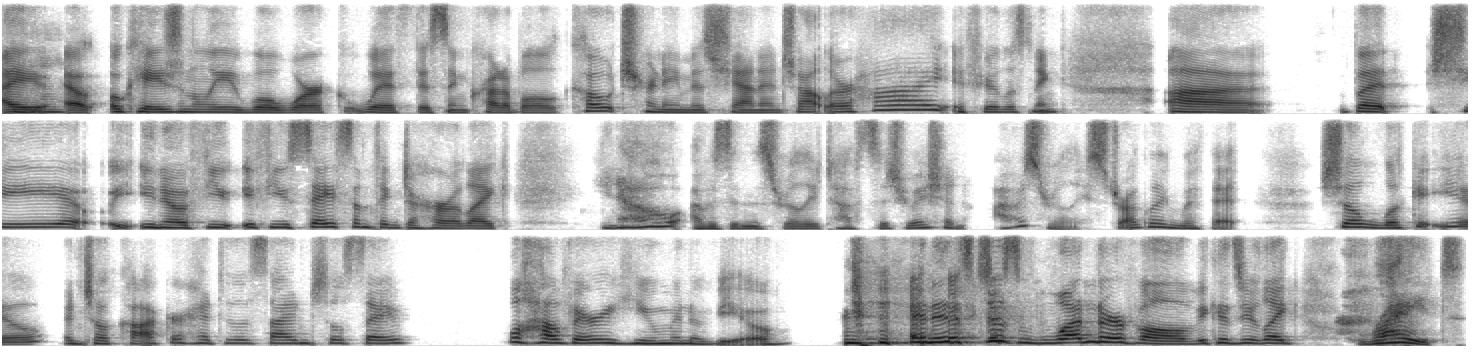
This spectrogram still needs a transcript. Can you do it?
Mm-hmm. I occasionally will work with this incredible coach. Her name is Shannon Schottler. Hi, if you're listening. Uh but she you know if you if you say something to her like you know, I was in this really tough situation. I was really struggling with it. She'll look at you and she'll cock her head to the side and she'll say, Well, how very human of you. and it's just wonderful because you're like, Right.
